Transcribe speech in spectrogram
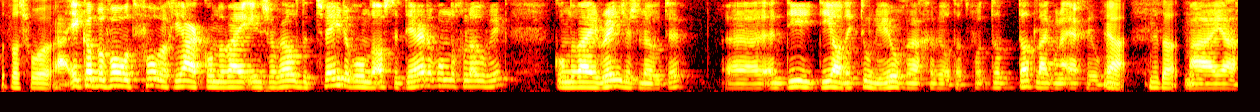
dat was voor... Ja, ik had bijvoorbeeld vorig jaar konden wij in zowel de tweede ronde als de derde ronde, geloof ik, konden wij Rangers loten. Eh, en die, die had ik toen heel graag gewild. Dat, dat, dat lijkt me nou echt heel vet. Ja, inderdaad. Maar ja,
